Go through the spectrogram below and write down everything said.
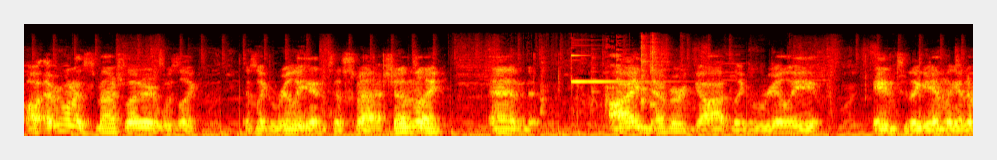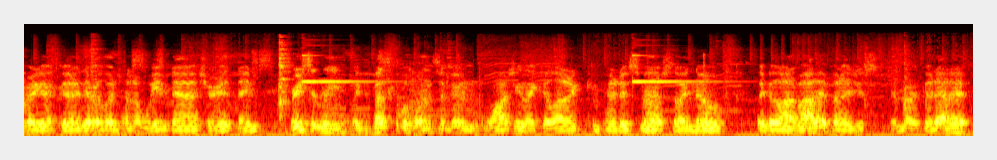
Uh, everyone in Smash Letter was like, is like really into Smash, and like, and I never got like really into the game. Like, I never got good. I never learned how to wave dash or anything. Recently, like the past couple months, I've been watching like a lot of competitive Smash, so I know like a lot about it, but I just am not good at it.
